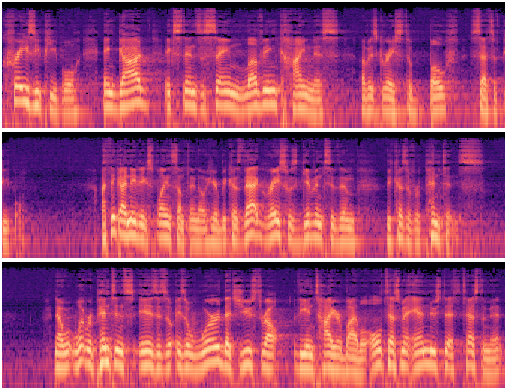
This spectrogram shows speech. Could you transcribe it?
crazy people. And God extends the same loving kindness of his grace to both sets of people. I think I need to explain something, though, here, because that grace was given to them because of repentance. Now, what repentance is, is a, is a, word that's used throughout the entire Bible, Old Testament and New Testament.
